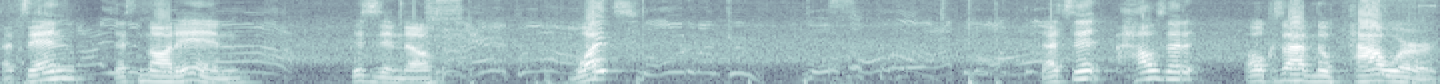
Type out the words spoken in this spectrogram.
That's in? That's not in. This is in though. What? That's it? How's that? Oh, because I have no power.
